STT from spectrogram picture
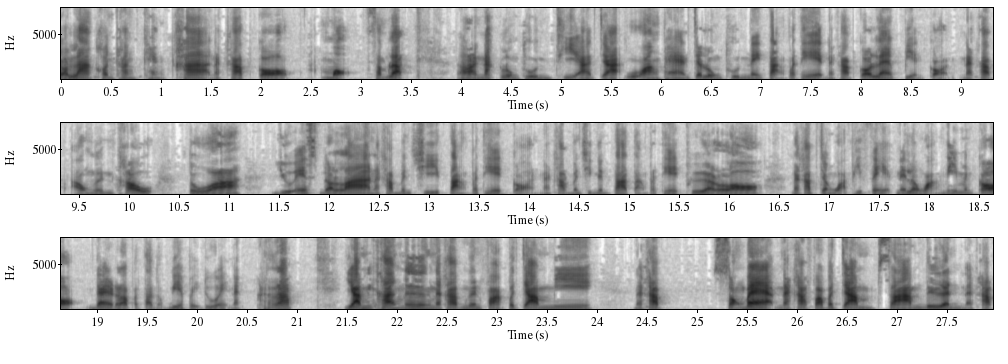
ดอลลาร์ค่อนข้างแข็งค่านะครับ ก็เหมาะสำหรับนักลงทุนที่อาจจะวางแผนจะลงทุนในต่างประเทศนะครับ ก็แลกเปลี่ยนก่อนนะครับ เอาเงินเข้าตัว US ดอลลาร์นะครับบัญชีต่างประเทศก่อนนะครับบัญชีเงินตราต่างประเทศเพื่อรอนะครับจังหวะพิเศษในระหว่างนี้มันก็ได้รับอัตราดอกเบี้ยไปด้วยนะครับ ย้ำอีกครั้งหนึ่งนะครับเงินฝากประจำมีนะครับสองแบบนะครับฝากประจำ3เดือนนะครับ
